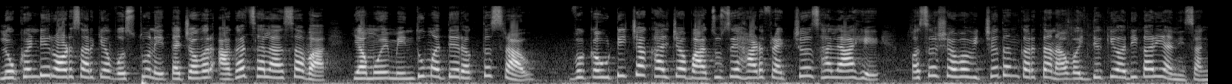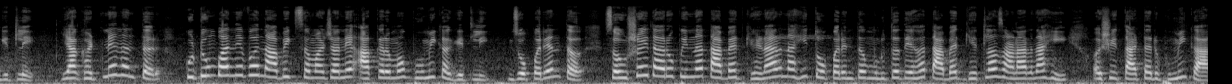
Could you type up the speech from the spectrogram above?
लोखंडी रॉड सारख्या वस्तूने त्याच्यावर आघात झाला असावा यामुळे मेंदूमध्ये रक्तस्राव व कवटीच्या खालच्या बाजूचे हाड फ्रॅक्चर झाले आहे असं शवविच्छेदन करताना वैद्यकीय अधिकारी यांनी सांगितले. या घटनेनंतर कुटुंबाने व नाभिक समाजाने आक्रमक भूमिका घेतली जोपर्यंत संशयित आरोपींना ताब्यात घेणार नाही तोपर्यंत मृतदेह ताब्यात घेतला जाणार नाही अशी ताटर भूमिका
